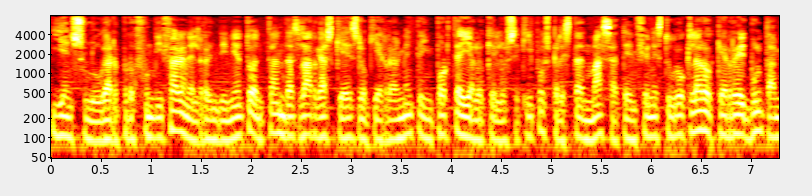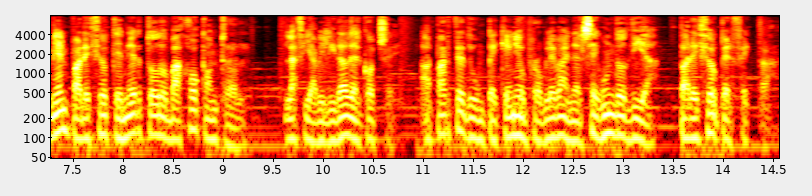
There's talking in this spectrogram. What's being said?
y en su lugar profundizar en el rendimiento en tandas largas que es lo que realmente importa y a lo que los equipos prestan más atención estuvo claro que Red Bull también pareció tener todo bajo control. La fiabilidad del coche, aparte de un pequeño problema en el segundo día, pareció perfecta,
